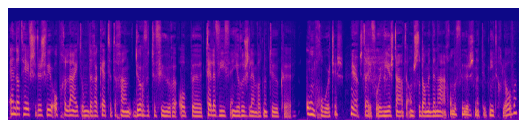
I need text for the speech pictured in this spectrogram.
En dat heeft ze dus weer opgeleid om de raketten te gaan durven te vuren... op Tel Aviv en Jeruzalem, wat natuurlijk ongehoord is. Ja. Stel je voor, hier staat Amsterdam en Den Haag onder vuur. Dat is natuurlijk niet te geloven.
